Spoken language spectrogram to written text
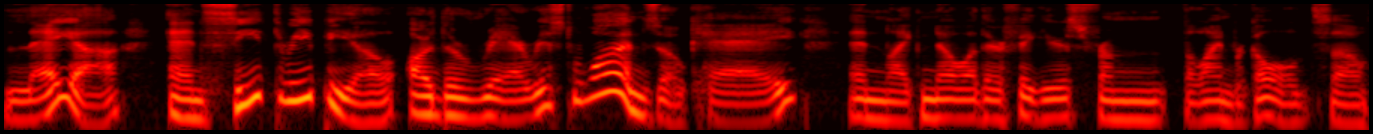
Leia and C3PO are the rarest ones, okay? And like no other figures from the line were gold. So,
